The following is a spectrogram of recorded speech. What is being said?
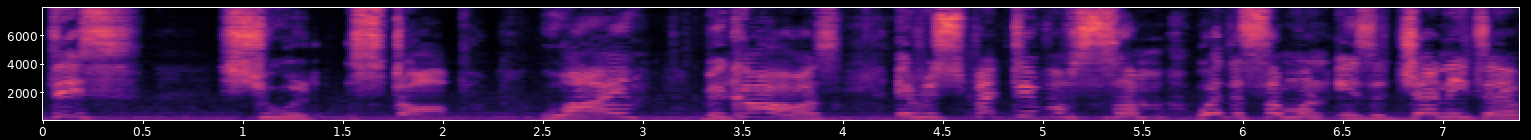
This should stop. Why? Because irrespective of some whether someone is a janitor,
